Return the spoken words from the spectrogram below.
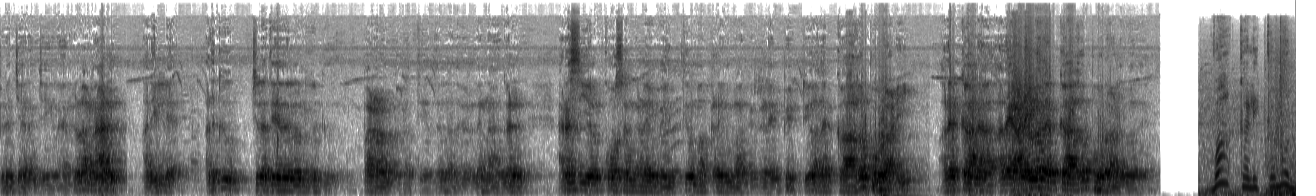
பிரச்சாரம் செய்கிறார்கள். ஆனால் அது இல்லை. அதுக்கு சில தேர்தல்கள் இருக்குது. பாராளுமன்ற தேர்தல் அதுகளில் நாங்கள் அரசியல் கோஷங்களை வைத்து மக்களின் வாக்குகளை பெற்று அதற்காக போராடி அதற்கான அதை அடைவதற்காக போராடுவது. வாக்களிக்க முன்.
